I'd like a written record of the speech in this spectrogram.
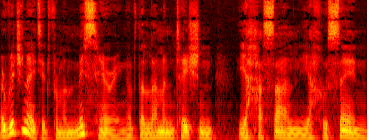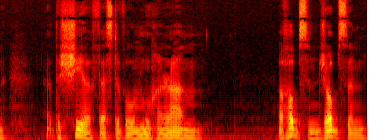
originated from a mishearing of the lamentation Ya Hassan, Hussein at the Shia festival Muharram. A Hobson Jobson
